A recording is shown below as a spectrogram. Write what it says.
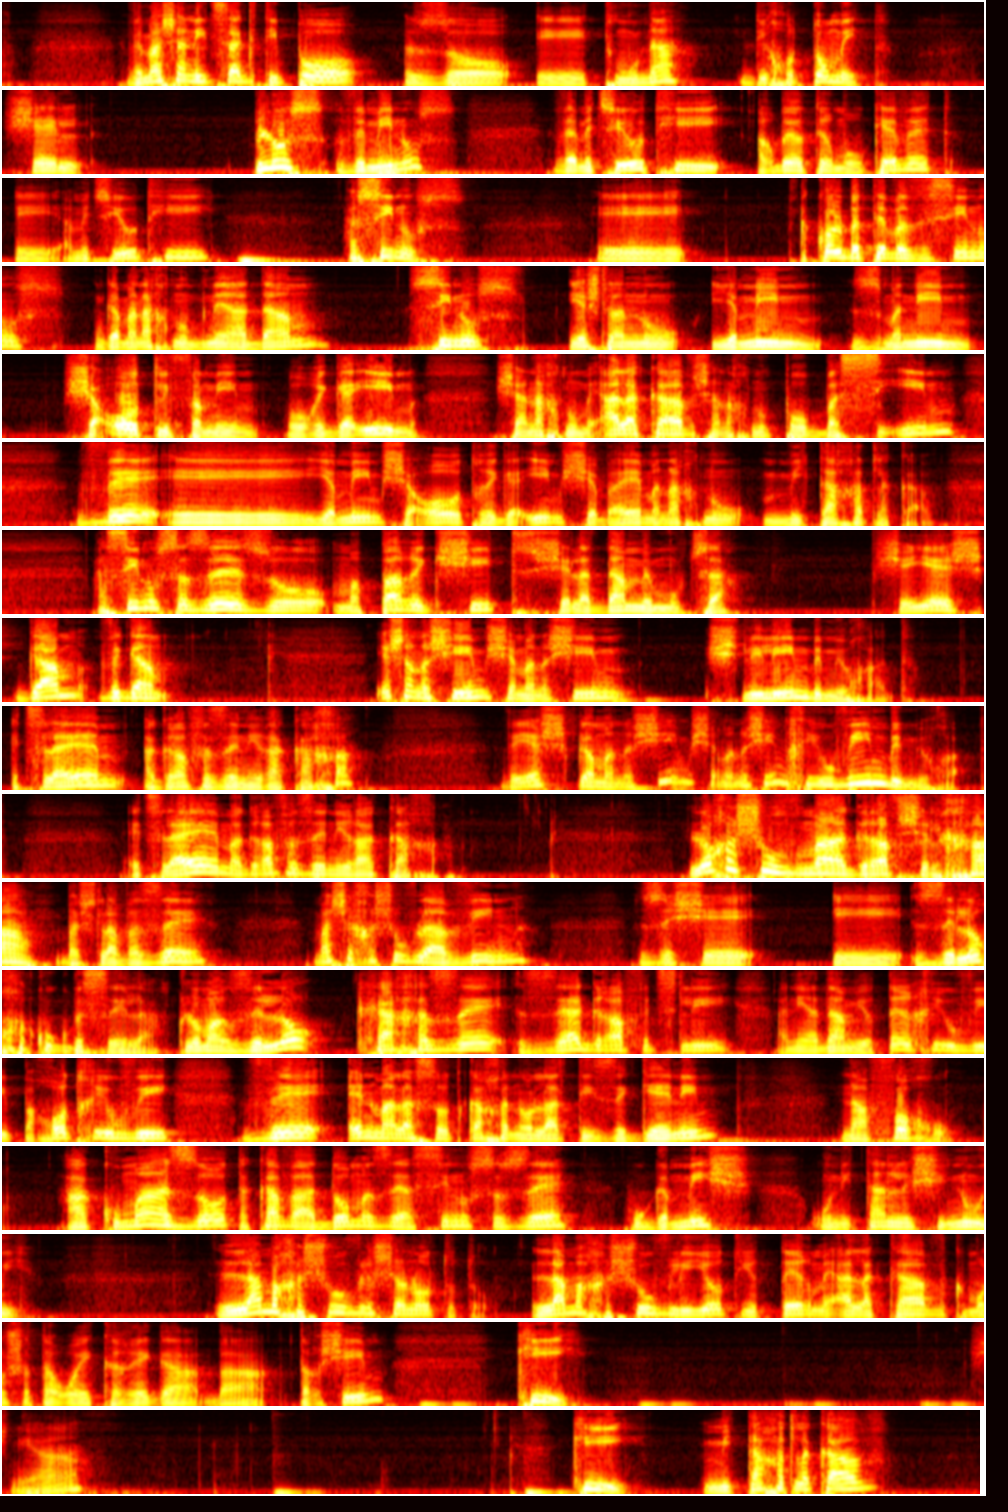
ומה שאני הצגתי פה זו אה, תמונה דיכוטומית של פלוס ומינוס, והמציאות היא הרבה יותר מורכבת. אה, המציאות היא הסינוס. אה, הכל בטבע זה סינוס, גם אנחנו בני אדם, סינוס, יש לנו ימים, זמנים, שעות לפעמים, או רגעים שאנחנו מעל הקו, שאנחנו פה בשיאים, וימים, שעות, רגעים שבהם אנחנו מתחת לקו. הסינוס הזה זו מפה רגשית של אדם ממוצע, שיש גם וגם. יש אנשים שהם אנשים שליליים במיוחד. אצלהם הגרף הזה נראה ככה, ויש גם אנשים שהם אנשים חיוביים במיוחד. אצלהם הגרף הזה נראה ככה. לא חשוב מה הגרף שלך בשלב הזה, מה שחשוב להבין זה שזה לא חקוק בסלע. כלומר, זה לא ככה זה, זה הגרף אצלי, אני אדם יותר חיובי, פחות חיובי, ואין מה לעשות, ככה נולדתי, זה גנים. נהפוך הוא. העקומה הזאת, הקו האדום הזה, הסינוס הזה, הוא גמיש, הוא ניתן לשינוי. למה חשוב לשנות אותו? למה חשוב להיות יותר מעל הקו, כמו שאתה רואה כרגע בתרשים? כי שנייה. כי מתחת לקו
